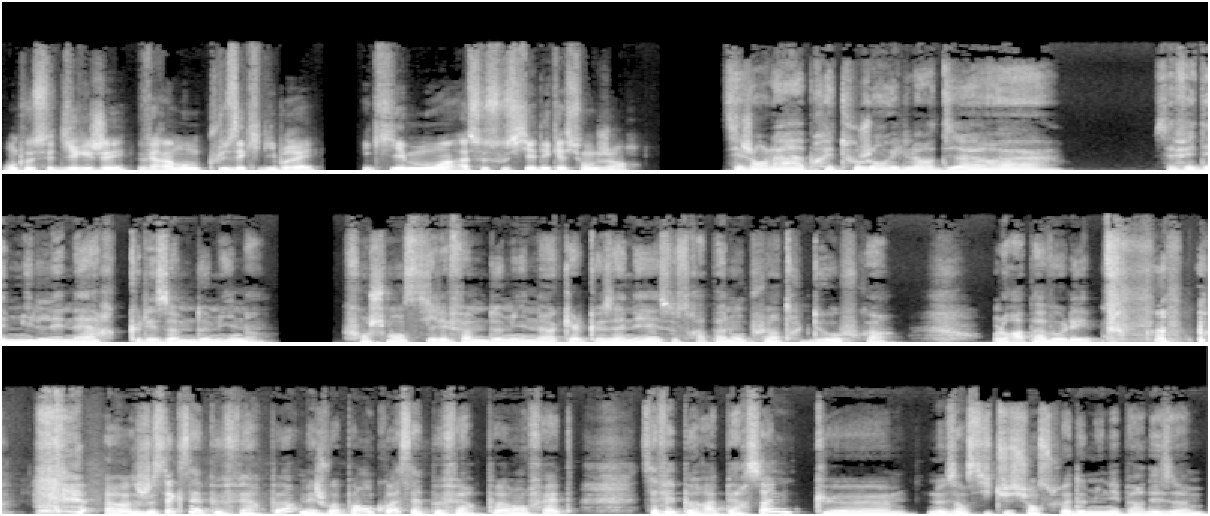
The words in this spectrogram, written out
on peut se diriger vers un monde plus équilibré et qui est moins à se soucier des questions de genre. Ces gens-là, après tout, j'ai envie de leur dire, euh, ça fait des millénaires que les hommes dominent. Franchement, si les femmes dominent quelques années, ce sera pas non plus un truc de ouf, quoi. On l'aura pas volé. Alors, je sais que ça peut faire peur, mais je vois pas en quoi ça peut faire peur, en fait. Ça fait peur à personne que nos institutions soient dominées par des hommes.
